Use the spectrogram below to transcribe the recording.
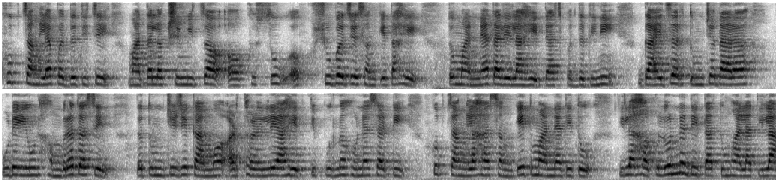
खूप चांगल्या पद्धतीचे माता लक्ष्मीचं खु- सु शुभ जे संकेत आहे तो मानण्यात आलेला आहे. त्याच पद्धतीने गाय जर तुमच्या दारा पुढे येऊन हंबरत असेल तर तुमचे जे कामं अडथळले आहेत ती पूर्ण होण्यासाठी खूप चांगला हा संकेत मानण्यात येतो. तिला हकलून न देता तुम्हाला तिला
